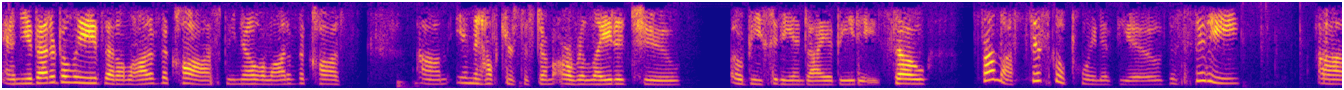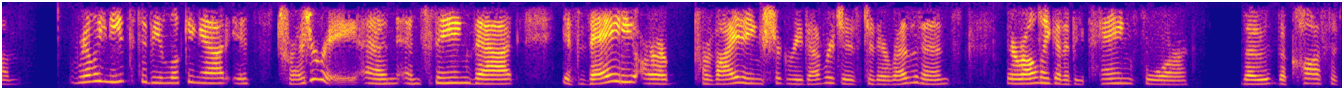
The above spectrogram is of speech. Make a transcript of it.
And you better believe that a lot of the costs, we know a lot of the costs um, in the healthcare system are related to obesity and diabetes. So, from a fiscal point of view, the city um, really needs to be looking at its treasury and, and seeing that if they are providing sugary beverages to their residents, they're only going to be paying for the the cost of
